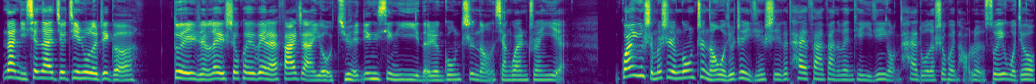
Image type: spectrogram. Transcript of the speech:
那你现在就进入了这个对人类社会未来发展有决定性意义的人工智能相关专业。关于什么是人工智能，我觉得这已经是一个太泛泛的问题，已经有太多的社会讨论，所以我就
